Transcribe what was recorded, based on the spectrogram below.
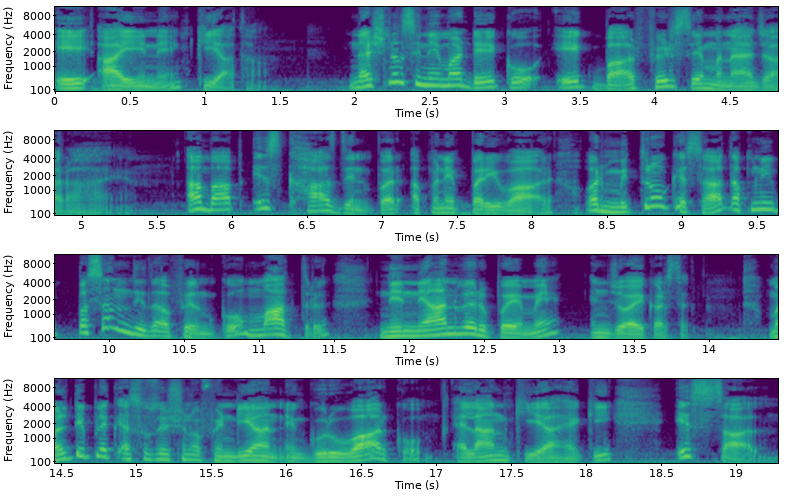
ने किया था। नेशनल सिनेमा डे को एक बार फिर से मनाया जा रहा है। अब आप इस खास दिन पर अपने परिवार और मित्रों के साथ अपनी पसंदीदा फ़िल्म को मात्र निन्यानवे रुपए में एंजॉय कर सकते मल्टीप्लेक्स एसोसिएशन ऑफ़ इंडिया ने गुरुवार को ऐलान किया है कि इस साल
